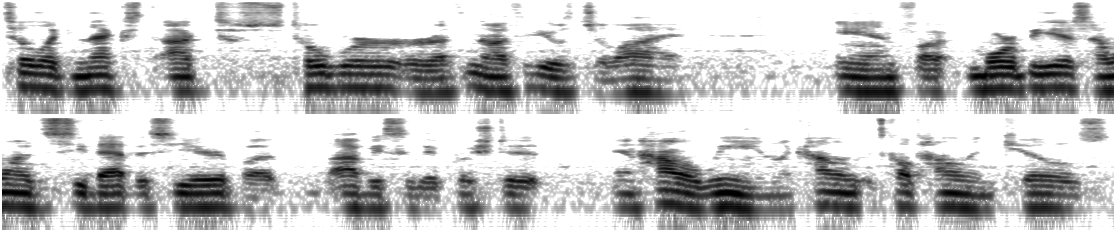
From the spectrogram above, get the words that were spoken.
till like next October or no, I think it was July. And Morbius, I wanted to see that this year, but obviously they pushed it. And Halloween, like Halloween, it's called Halloween Kills.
